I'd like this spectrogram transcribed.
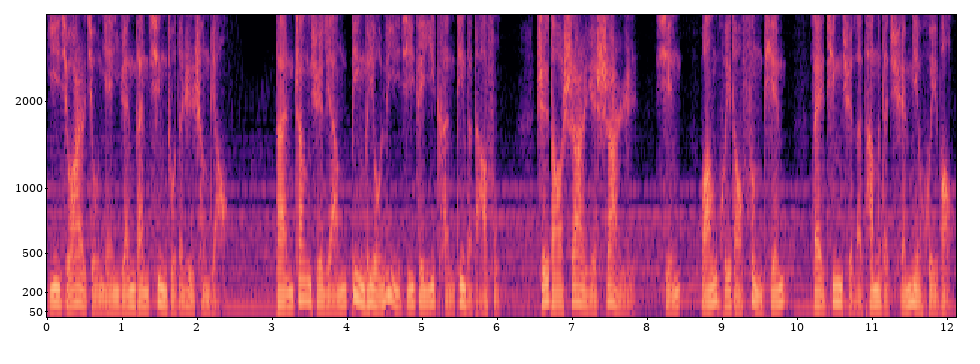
一九二九年元旦庆祝的日程表。但张学良并没有立即给予肯定的答复，直到十二月十二日，行王回到奉天，在听取了他们的全面汇报，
